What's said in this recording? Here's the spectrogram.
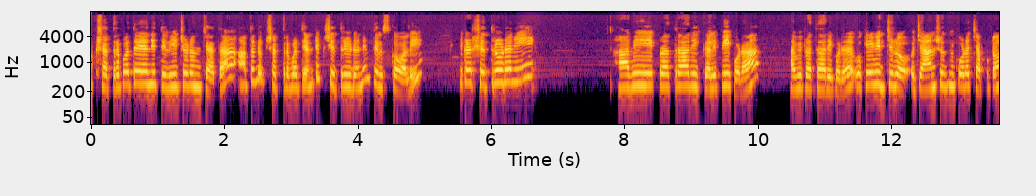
క్షత్రపతి అని తెలియచడం చేత అతడు క్షత్రపతి అంటే క్షత్రియుడని తెలుసుకోవాలి. ఇక్కడ శత్రుడని అభిప్రతారి కలిపి కూడా అభిప్రతారి కూడా ఒకే విద్యలో జానశుద్ధిని కూడా చెప్పటం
